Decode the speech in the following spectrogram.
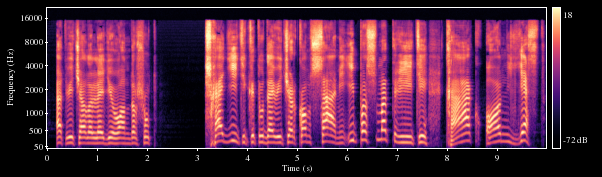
— отвечала леди Вондершут. «Сходите-ка туда вечерком сами и посмотрите, как он ест.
